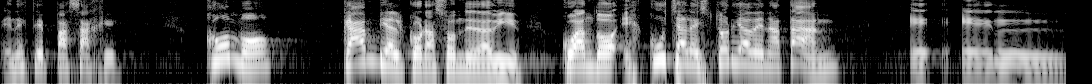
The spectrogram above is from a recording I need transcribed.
en este pasaje cómo cambia el corazón de David. Cuando escucha la historia de Natán, eh, el,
